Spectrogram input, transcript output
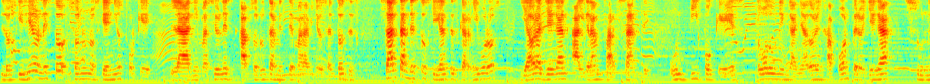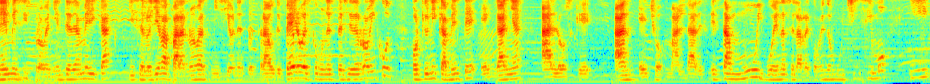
los que hicieron esto son unos genios porque la animación es absolutamente maravillosa. Entonces saltan de estos gigantes carnívoros y ahora llegan al gran farsante, un tipo que es todo un engañador en Japón, pero llega su némesis proveniente de América y se lo lleva para nuevas misiones de fraude. Pero es como una especie de Robin Hood porque únicamente engaña a los que han hecho maldades. Está muy buena, se la recomiendo muchísimo y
